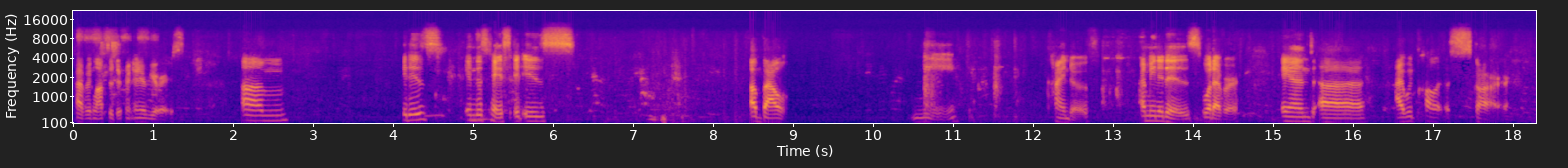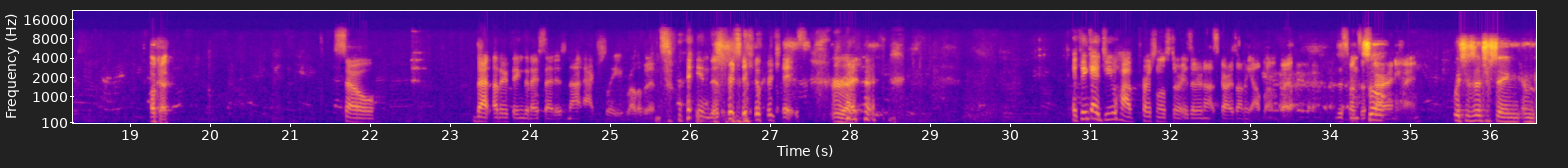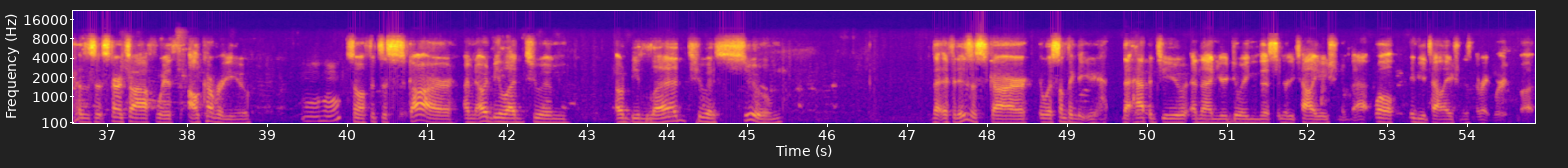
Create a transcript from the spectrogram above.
having lots of different interviewers. Um, it is in this case, it is about me, kind of. I mean, it is whatever, and uh, I would call it a scar. Okay. So that other thing that I said is not actually relevant in this particular case. Right. I think I do have personal stories that are not scars on the album, but this one's a So- scar anyway. Which is interesting because it starts off with "I'll cover you." hmm So if it's a scar, I mean, I would be led to him. I would be led to assume that if it is a scar, it was something that you that happened to you, and then you're doing this in retaliation of that. Well, maybe retaliation is the right word, but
